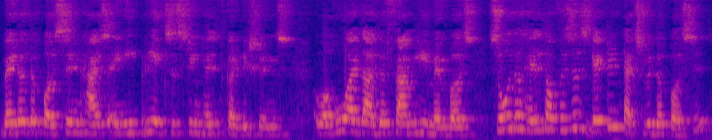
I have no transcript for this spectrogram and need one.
whether the person has any pre-existing health conditions, who are the other family members. So the health officers get in touch with the person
